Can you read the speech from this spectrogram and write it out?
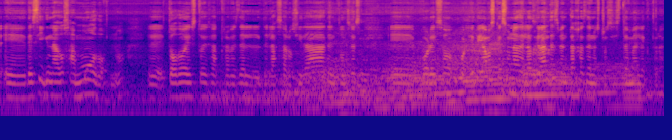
eh, designados a modo, ¿no? Eh, todo esto es a través del, de la azarosidad, entonces eh, por eso digamos que es una de las grandes ventajas de nuestro sistema electoral.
